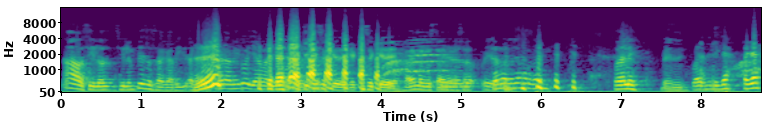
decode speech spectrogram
No, si lo, si lo empiezas a agarrar, ¿Eh? amigo, ya va. que aquí se quede, que aquí se quede. A mí me gusta. Míralo, míralo. Tómalo ya, Morgan. Órale. Ven, Ándale, ya, para allá.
